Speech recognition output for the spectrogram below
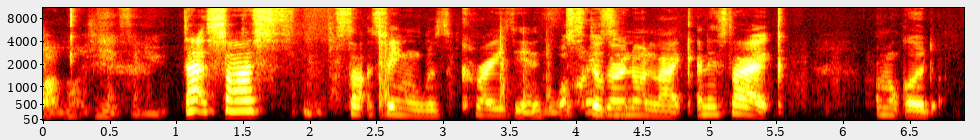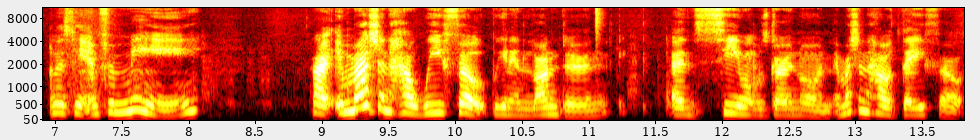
are not here for you. that SARS SARS thing was crazy and it's still crazy. going on. Like, and it's like, oh my god, honestly. And for me, like, imagine how we felt being in London and seeing what was going on. Imagine how they felt.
